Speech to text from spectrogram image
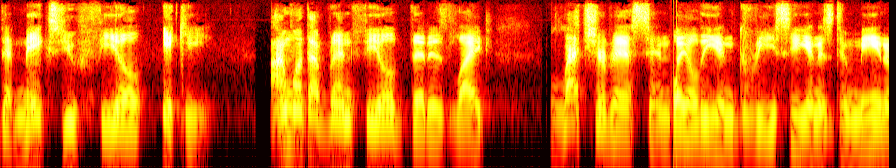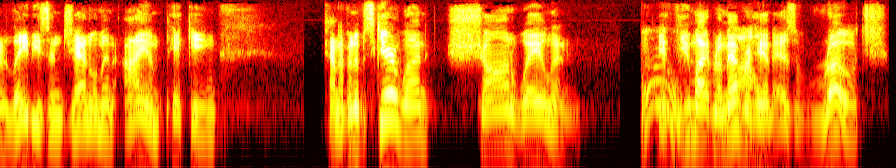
that makes you feel icky. I want that Renfield that is like lecherous and oily and greasy in his demeanor. Ladies and gentlemen, I am picking kind of an obscure one, Sean Whalen. if oh, you might remember wow. him as Roach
